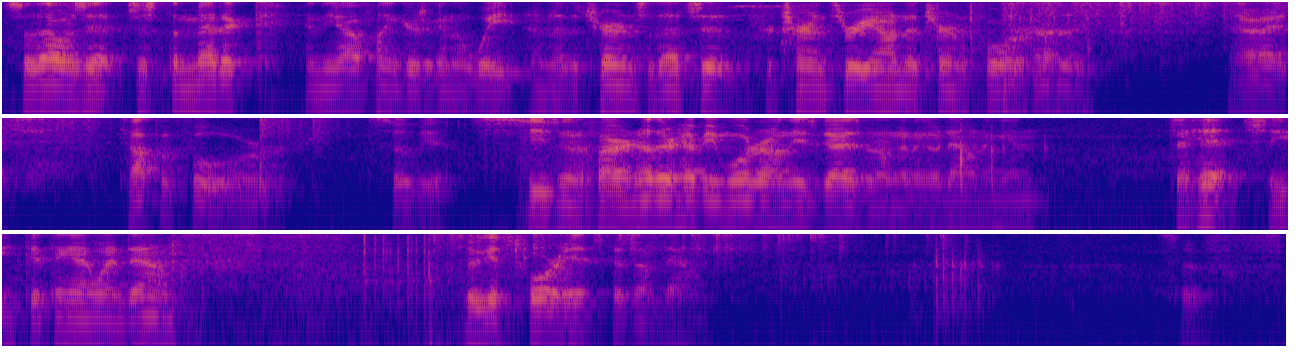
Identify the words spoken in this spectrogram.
So that was it. Just the medic and the outflankers are going to wait another turn. So that's it for turn three on to turn four. cut it. All right, top of four. Soviets. Steve's gonna fire another heavy mortar on these guys, but I'm gonna go down again. It's a hit. See, good thing I went down. So he gets four hits because I'm down. So f-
